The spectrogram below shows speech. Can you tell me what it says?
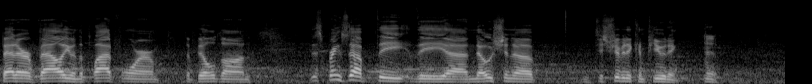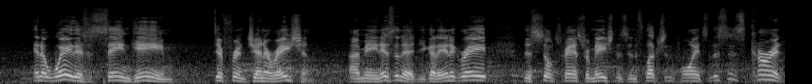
better value in the platform to build on. This brings up the, the uh, notion of distributed computing. Yeah. In a way, there's the same game, different generation. I mean, isn't it? You got to integrate, there's still transformation, there's inflection points. This is current.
